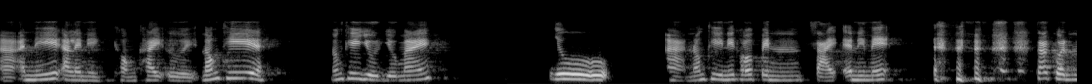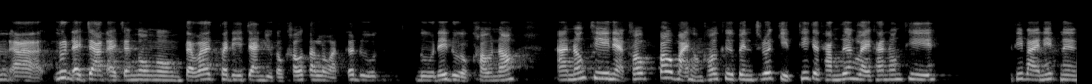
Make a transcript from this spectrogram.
อ่าอันนี้อะไรนี่ของใครเอ่ย น้องทีน้องทีอยู่อยู่ไหมอยู่ อ่า น้องทีนี่เขาเป็นสายแอนิเมะถ้าคนอ่ารุ่นอาจารย์อาจจะงงๆ แต่ว่าพอดีอาจารย์อยู่กับเขาตลอดก็ดูดูได้ดูกับเขาเนาะอ่าน้องทีเนี่ยเขาเป้าหมายของเขาคือเป็นธุรกิจที่จะทำเรื่องอะไรคะน้องทีอธิบายนิดนึง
